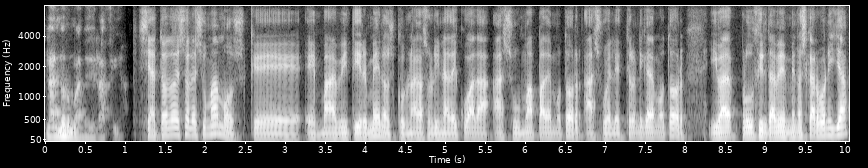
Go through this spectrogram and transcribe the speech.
la norma de la FIA. Si a todo eso le sumamos que eh, va a emitir menos con una gasolina adecuada a su mapa de motor, a su electrónica de motor y va a producir también menos carbonilla,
